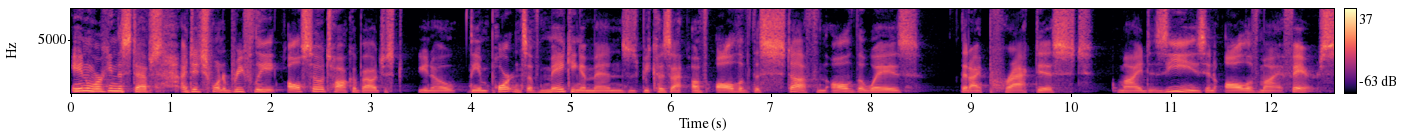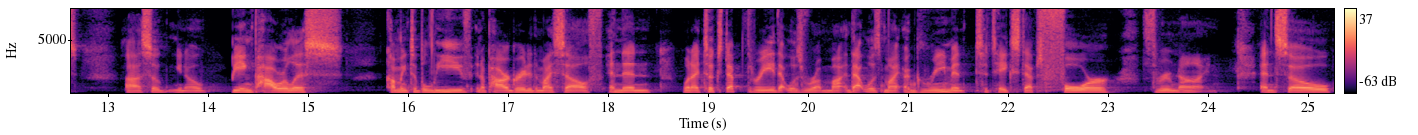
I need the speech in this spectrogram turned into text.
in working the steps, I did just want to briefly also talk about just, you know, the importance of making amends is because of all of the stuff and all of the ways that I practiced my disease in all of my affairs. Uh, so, you know, being powerless, coming to believe in a power greater than myself, and then when I took step three, that was remi- that was my agreement to take steps four through nine. And so,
